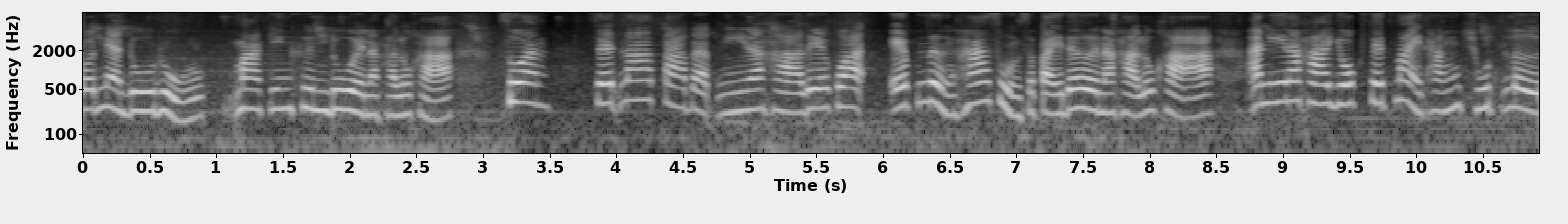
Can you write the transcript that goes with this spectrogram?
รถเนี่ยดูหรูมากยิ่งขึ้นด้วยนะคะ ลูกค้า ส่วนเซตหน้าตาแบบนี้นะคะ เรียกว่า F150 Spider นะคะ ลูกค้า อันนี้นะคะยกเซตใหม่ทั้งชุดเลย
